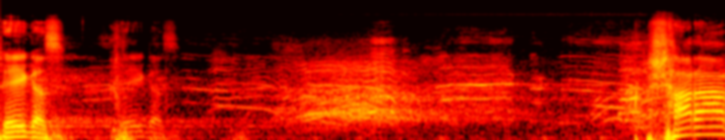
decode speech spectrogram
ঠিক আছে। সারা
